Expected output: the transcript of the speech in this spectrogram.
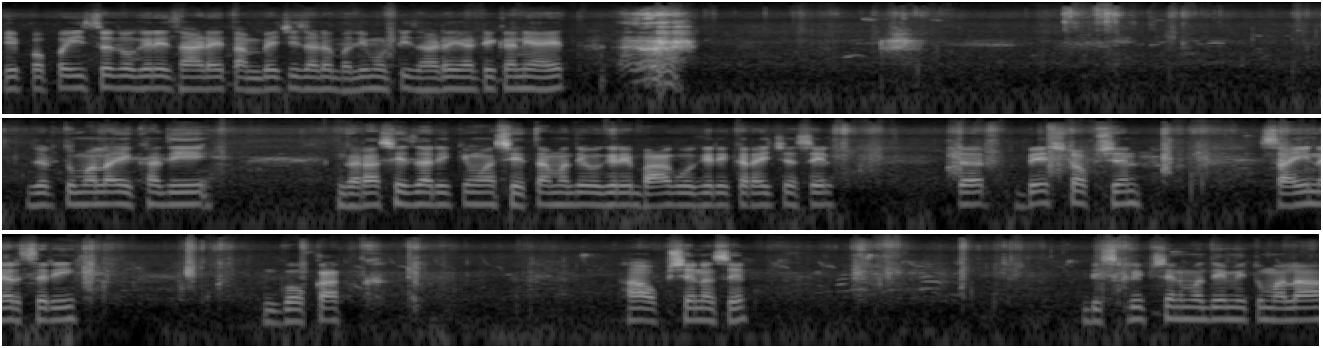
हे पपईचं वगैरे झाड आहेत आंब्याची झाडं भली मोठी झाडं या ठिकाणी आहेत. जर तुम्हाला एखादी घराशेजारी किंवा शेतामध्ये वगैरे बाग वगैरे करायची असेल तर best option Sai nursery Gokak हा ऑप्शन असेल. डिस्क्रिप्शनमध्ये मी तुम्हाला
